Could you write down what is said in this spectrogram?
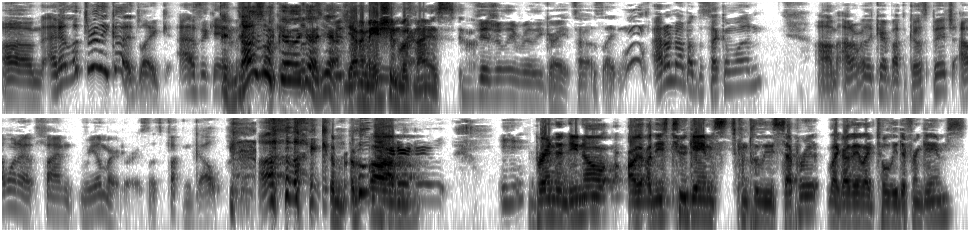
Um, and it looked really good. Like as a game, It does look Like, really good, yeah. The animation was nice. Visually really great. So I was like, mm, I don't know about the second one. Um, I don't really care about the ghost bitch. I want to find real murderers. Let's fucking go. Uh, like, The- who um, murdered who? Brandon, do you know are, are these two games completely separate? Like, are they like totally different games?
